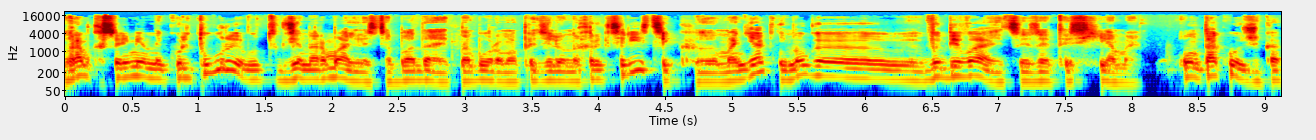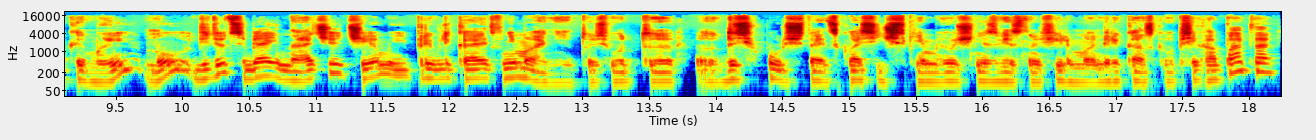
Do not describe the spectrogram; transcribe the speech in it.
В рамках современной культуры, вот где нормальность обладает набором определенных характеристик, маньяк немного выбивается из этой схемы он такой же, как и мы, но ведет себя иначе, чем и привлекает внимание. То есть вот э, до сих пор считается классическим и очень известным фильмом американского психопата.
